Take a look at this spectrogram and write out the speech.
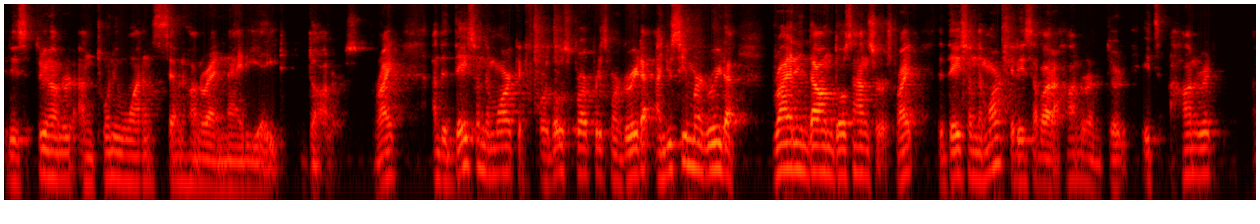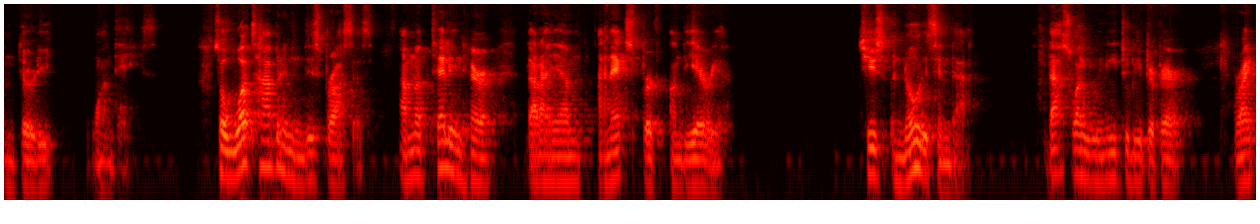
It is $321,798, right? And the days on the market for those properties, Margarita, and you see Margarita writing down those answers, right? The days on the market is about 130, it's 131 days. So what's happening in this process? I'm not telling her that I am an expert on the area. She's noticing that. That's why we need to be prepared right?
